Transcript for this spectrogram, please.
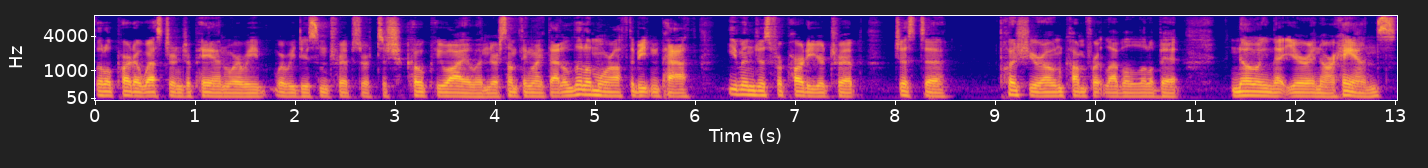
little part of Western Japan where we where we do some trips, or to Shikoku Island or something like that, a little more off the beaten path, even just for part of your trip, just to push your own comfort level a little bit, knowing that you're in our hands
